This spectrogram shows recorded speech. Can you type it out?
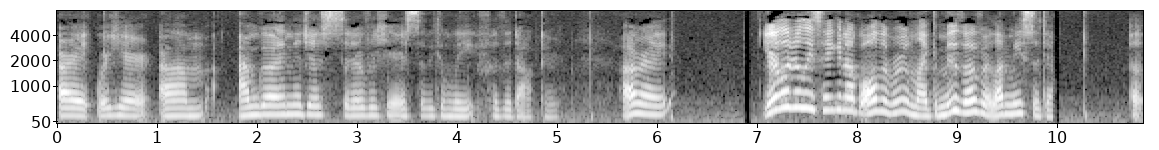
All right, we're here. Um I'm going to just sit over here so we can wait for the doctor. All right. You're literally taking up all the room. Like, move over. Let me sit down. Uh,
